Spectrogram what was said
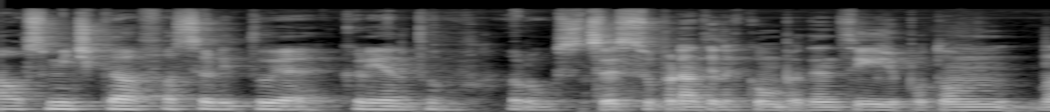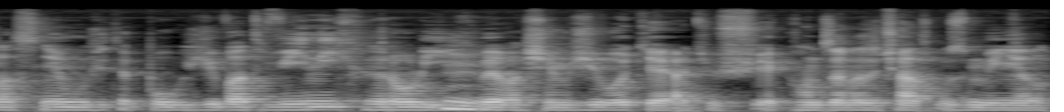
a osmička facilituje klientův růst. Co je super na těch kompetencích, že potom vlastně můžete používat v jiných rolích hmm. ve vašem životě, ať už, jak Honza na začátku zmínil,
